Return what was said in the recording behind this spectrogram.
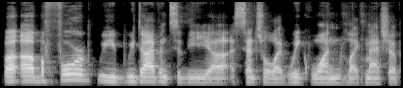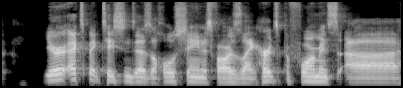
But uh, before we we dive into the uh, essential like week one like matchup, your expectations as a whole, Shane, as far as like Hurts performance. Uh,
